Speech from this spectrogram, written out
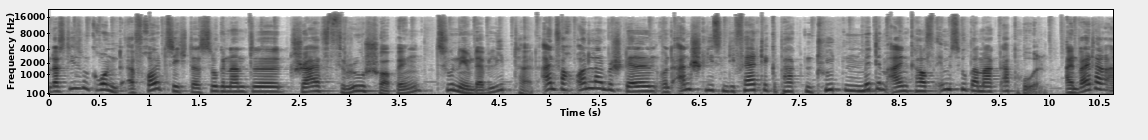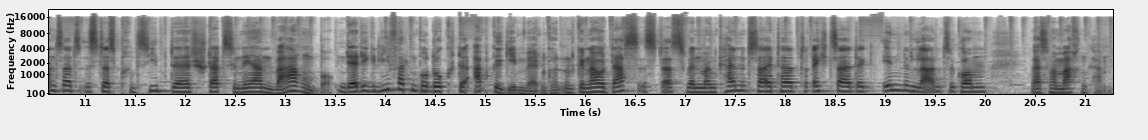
Und aus diesem Grund erfreut sich das sogenannte Drive-Thru-Shopping zunehmender Beliebtheit. Einfach online bestellen und anschließend die fertig gepackten Tüten mit dem Einkauf im Supermarkt abholen. Ein weiterer Ansatz ist das Prinzip der stationären Warenbox, in der die gelieferten Produkte abgegeben werden können. Und genau das ist das, wenn man keine Zeit hat, rechtzeitig in den Laden zu kommen, was man machen kann.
